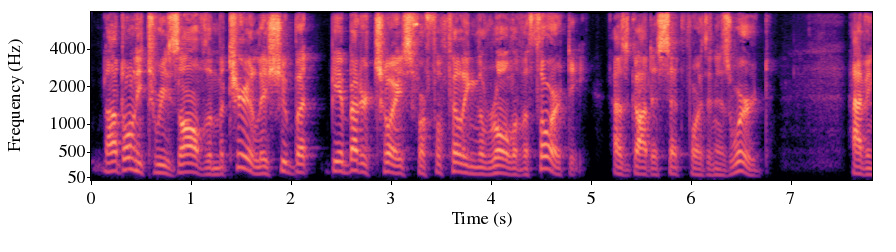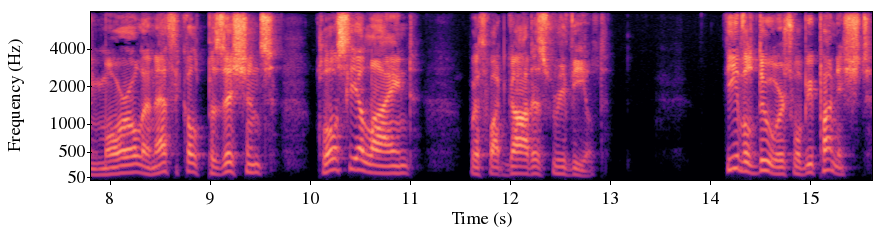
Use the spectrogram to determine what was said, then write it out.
not only to resolve the material issue, but be a better choice for fulfilling the role of authority, as God has set forth in His Word having moral and ethical positions closely aligned with what God has revealed. The evildoers will be punished,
